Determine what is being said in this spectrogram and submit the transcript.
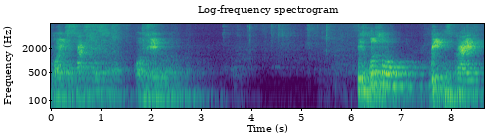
for its success or failure. It is also being described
